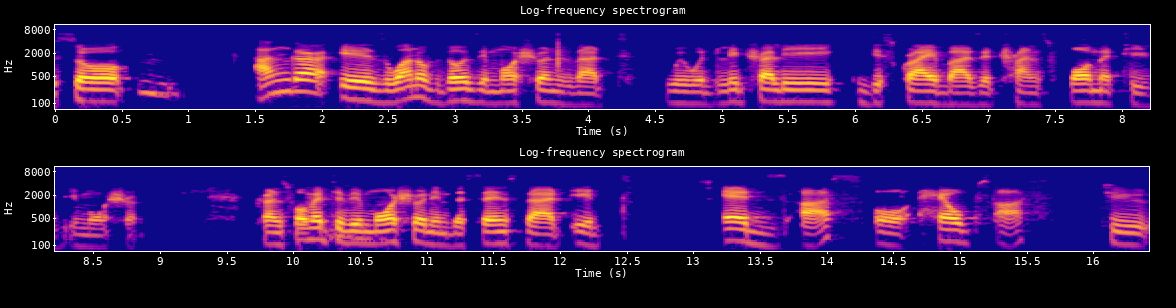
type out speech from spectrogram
So, Hmm. anger is one of those emotions that we would literally describe as a transformative emotion. Transformative Hmm. emotion in the sense that it aids us or helps us to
